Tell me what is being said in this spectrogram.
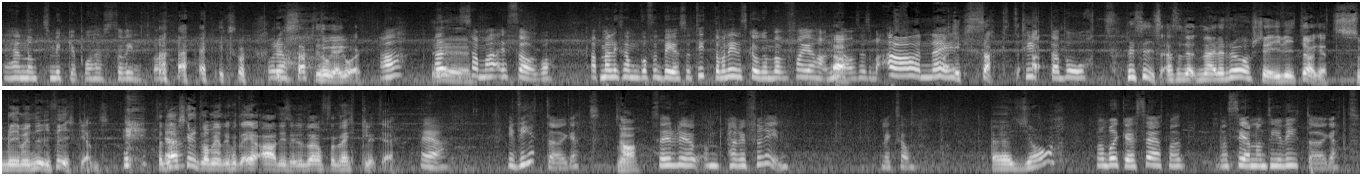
Det händer inte så mycket på höst och vinter. Exakt Och det- exakt det såg jag igår. Ja, Det- samma i förrgår. Att man liksom går förbi och så tittar man in i skogen och bara, vad fan gör han Ja. där? Och sen så bara, ah Ja, nej, exakt. titta bort. Precis, alltså, det, när det rör sig i vitögat så blir man ju nyfiken. Så där ska det inte vara människor. Ja, det är, det är ofta äckligt. Ja. Ja. I vitögat. Ja. Säger du det om periferin? Liksom. Eh, ja. Man brukar ju säga att man, man ser någonting i vitögat.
